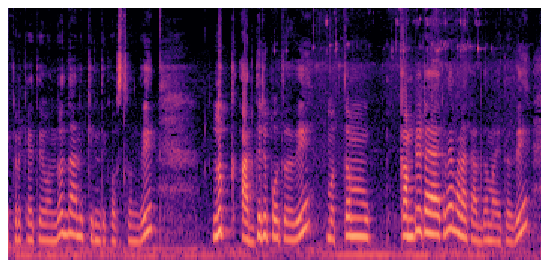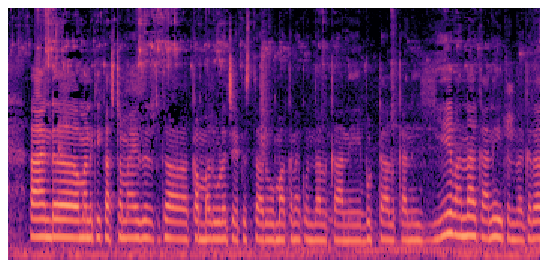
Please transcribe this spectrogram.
ఎక్కడికైతే ఉందో దాని కిందికి వస్తుంది. లుక్ అద్దరిపోతుంది. మొత్తం కంప్లీట్ అయ్యాకనే మనకు అర్థమవుతుంది. అండ్ మనకి కస్టమైజ్డ్గా కమ్మలు కూడా చేపిస్తారు మకన కుందాలు కానీ బుట్టాలు కానీ ఏమన్నా కానీ ఇతని దగ్గర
